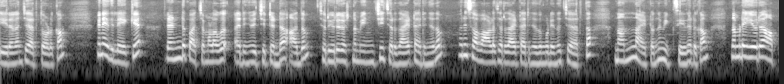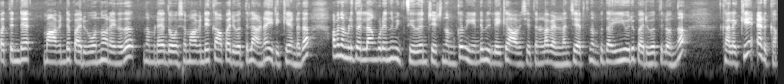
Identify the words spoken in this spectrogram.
ജീരകം ചേർത്ത് കൊടുക്കാം. പിന്നെ ഇതിലേക്ക് രണ്ട് പച്ചമുളക് അരിഞ്ഞ് വെച്ചിട്ടുണ്ട്. അതും ചെറിയൊരു കഷ്ണം ഇഞ്ചി ചെറുതായിട്ട് അരിഞ്ഞതും ഒരു സവാള ചെറുതായിട്ട് അരിഞ്ഞതും കൂടി ഒന്ന് ചേർത്ത് നന്നായിട്ടൊന്ന് മിക്സ് ചെയ്തെടുക്കാം. നമ്മുടെ ഈ ഒരു അപ്പത്തിന്റെ മാവിന്റെ പരുവം എന്ന് പറയുന്നത് നമ്മുടെ ദോശമാവിന്റെയൊക്കെ ആ പരുവത്തിലാണ് ഇരിക്കേണ്ടത്. അപ്പോൾ നമ്മളിതെല്ലാം കൂടി ഒന്ന് മിക്സ് ചെയ്തതിന് ശേഷം നമുക്ക് വീണ്ടും ഇതിലേക്ക് ആവശ്യത്തിനുള്ള വെള്ളം ചേർത്ത് നമുക്ക് ഈ ഒരു പരുവത്തിലൊന്ന് കലക്കി എടുക്കാം.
